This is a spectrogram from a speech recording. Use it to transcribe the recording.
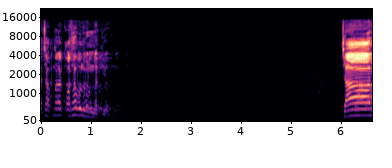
আচ্ছা আপনারা কথা বলবেন না কেউ যার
